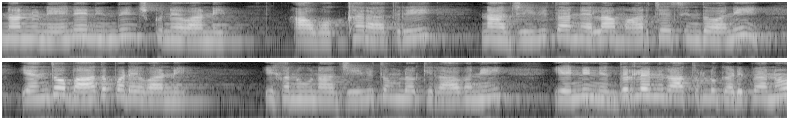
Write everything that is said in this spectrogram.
నన్ను నేనే నిందించుకునేవాణ్ణి. ఆ ఒక్క రాత్రి నా జీవితాన్ని ఎలా మార్చేసిందో అని ఎంతో బాధపడేవాణ్ణి. ఇక నువ్వు నా జీవితంలోకి రావని ఎన్ని నిద్రలేని రాత్రులు గడిపానో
